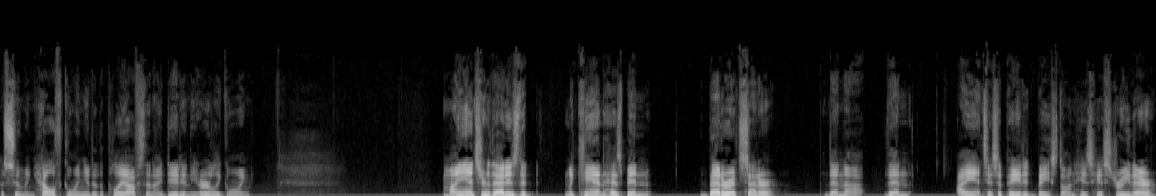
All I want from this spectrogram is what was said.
assuming health going into the playoffs, than I did in the early going. My answer to that is that McCann has been better at center than uh, than I anticipated based on his history there.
